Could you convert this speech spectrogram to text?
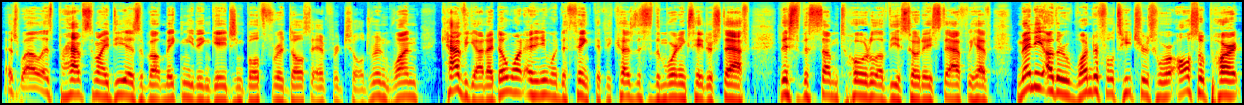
as well as perhaps some ideas about making it engaging both for adults and for children. One caveat I don't want anyone to think that because this is the Morning Seder staff, this is the sum total of the Yesodei staff. We have many other wonderful teachers who are also part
